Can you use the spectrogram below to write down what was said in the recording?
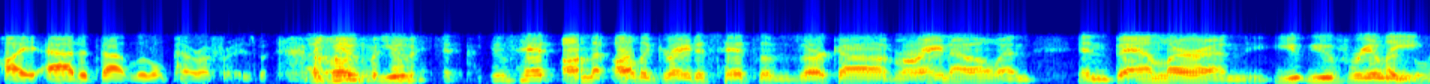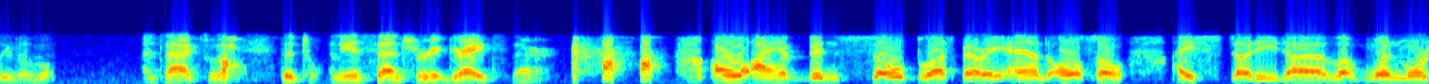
I added that little paraphrase, but um, you've you've hit, you've hit on the, all the greatest hits of Zerka, Moreno, and and Bandler, and you you've really unbelievable. contacts with oh. the 20th century greats there. oh, I have been so blessed, Barry, and also I studied uh, one more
